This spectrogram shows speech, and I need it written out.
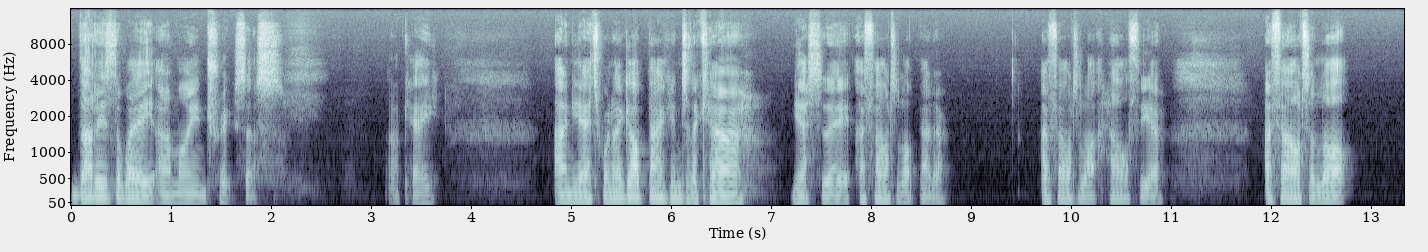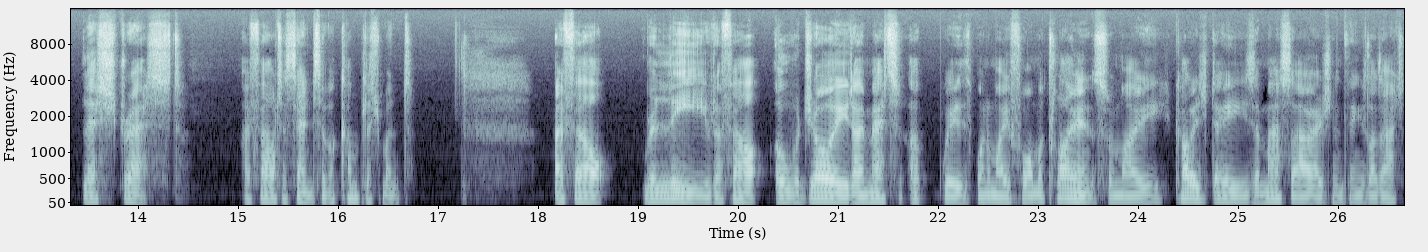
That is the way our mind tricks us. Okay. And yet, when I got back into the car yesterday, I felt a lot better. I felt a lot healthier. I felt a lot less stressed. I felt a sense of accomplishment. I felt relieved. I felt overjoyed. I met up with one of my former clients from my college days, a massage and things like that.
